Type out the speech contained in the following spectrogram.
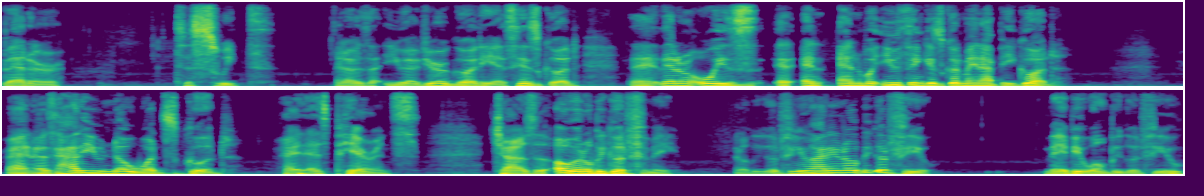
better to sweet. You know, you have your good, he has his good. They, they don't always, and and what you think is good may not be good right? As how do you know what's good, right? As parents, child says, "Oh, it'll be good for me." It'll be good for you. How do you know it'll be good for you? Maybe it won't be good for you,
